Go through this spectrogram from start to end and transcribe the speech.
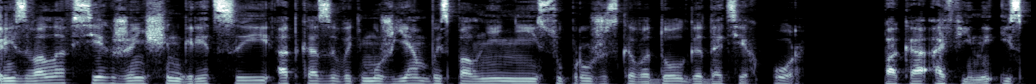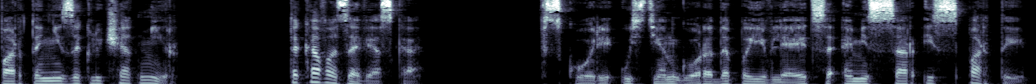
призвала всех женщин Греции отказывать мужьям в исполнении супружеского долга до тех пор, пока Афины и Спарта не заключат мир. Такова завязка. Вскоре у стен города появляется эмиссар из Спарты.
